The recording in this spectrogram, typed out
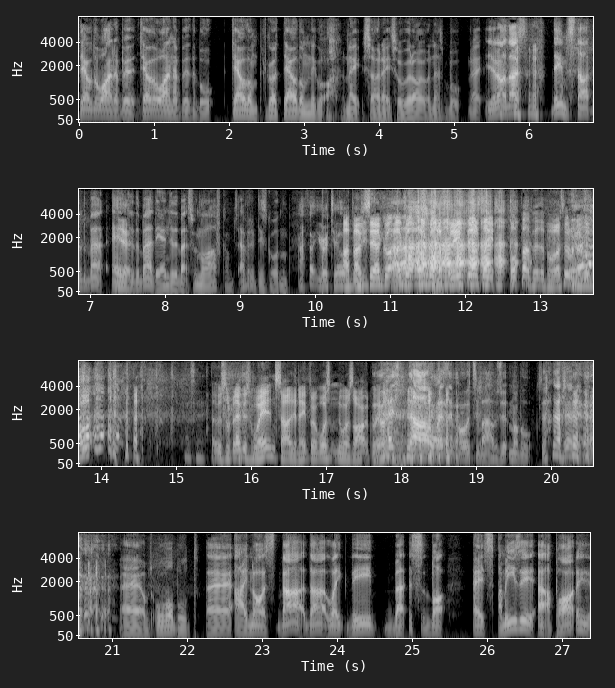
tell the one about tell the one about the boat. Tell them, go tell them. They go, oh, right, so right, so we're out on this boat, right? You know, that's them start of the bit, end Yeah. of the bit, the end of the bit's when the laugh comes. Everybody's got them. I thought you were telling I'm about me. to say I got, I got, I got afraid there. I was like, what bit about the boat? I don't remember what. It was it was wet on Saturday night, but it wasn't Noah's Ark. no, Was it? it wasn't boat, but I was out my boat. uh, I was overboard. Uh, I know it's that that like they bits, but it's amazing at a party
